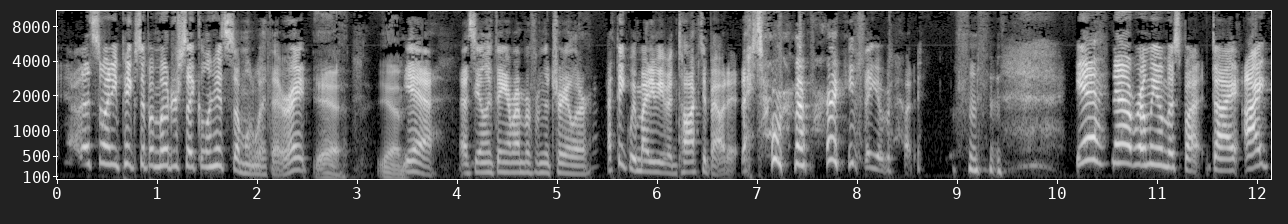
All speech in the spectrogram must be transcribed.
That's when he picks up a motorcycle and hits someone with it, right? yeah, yeah, Yeah. That's the only thing I remember from the trailer. I think we might have even talked about it. I don't remember anything about it. yeah, no, Romeo Must Die. I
